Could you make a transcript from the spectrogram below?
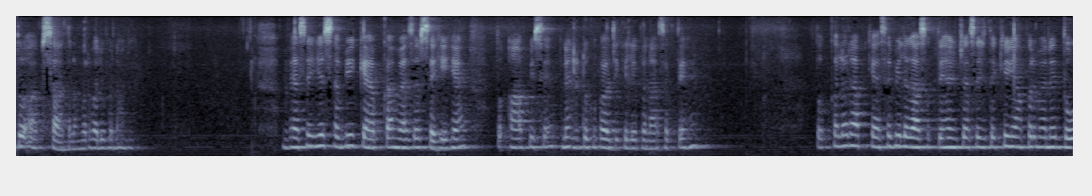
तो आप सात नंबर वाली बना लें। वैसे ये सभी कैप का मेज़र सही है तो आप इसे अपने लड्डू गोपाल के लिए बना सकते हैं। तो कलर आप कैसे भी लगा सकते हैं। जैसे देखिए, यहाँ पर मैंने दो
